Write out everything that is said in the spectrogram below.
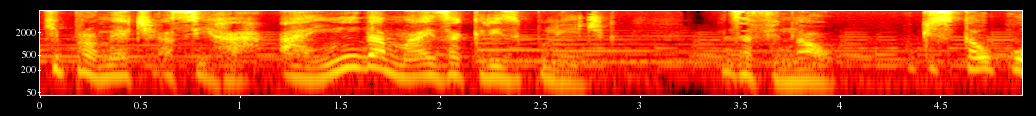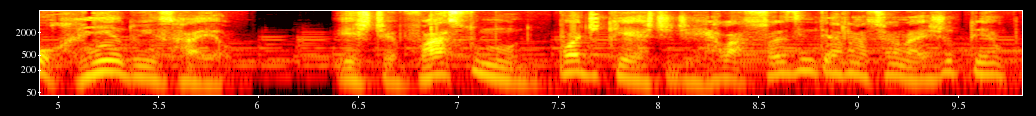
que promete acirrar ainda mais a crise política. Mas afinal, o que está ocorrendo em Israel? Este é Vasto Mundo, podcast de relações internacionais do tempo,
